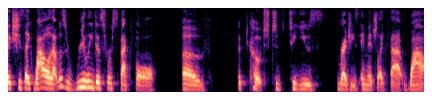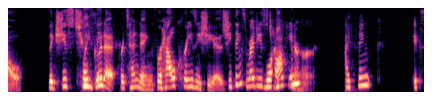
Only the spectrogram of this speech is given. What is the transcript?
like she's like, "Wow, that was really disrespectful of the coach to to use Reggie's image like that. Wow." Like she's too Well, good think- at pretending for how crazy she is. She thinks Reggie's Well, talking to her. I think it's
